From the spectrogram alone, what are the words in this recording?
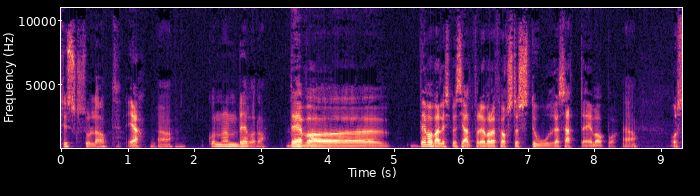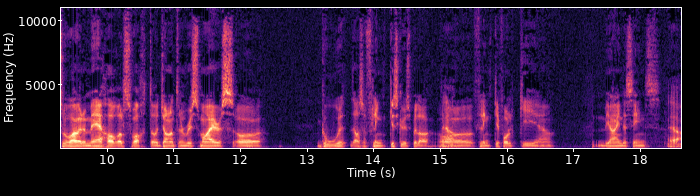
tysk soldat. Ja. Ja. Hvordan det var da? Det var Det var veldig spesielt, for det var det første store settet jeg var på. Ja. Og så var jo det med Harald Svart og Jonathan Rhys Myers og gode, altså flinke skuespillere og Ja. flinke folk i uh, behind the scenes. ja.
